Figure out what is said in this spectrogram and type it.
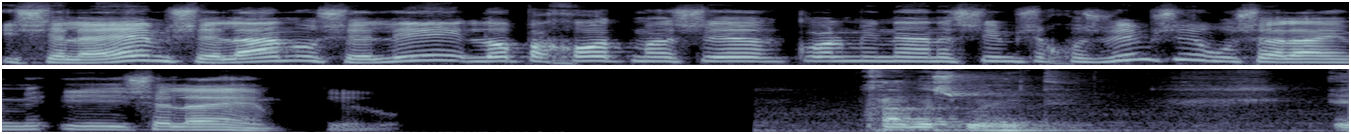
היא שלהם, שלנו, שלי, לא פחות מאשר כל מיני אנשים שחושבים שירושלים היא שלהם, כאילו. חד משמעית. אמ,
